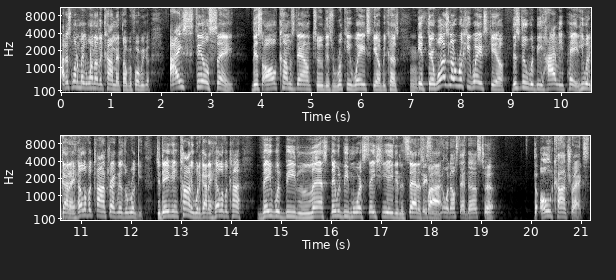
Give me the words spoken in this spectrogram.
I just want to make one other comment though before we go. I still say this all comes down to this rookie wage scale because hmm. if there was no rookie wage scale, this dude would be highly paid. He would have got a hell of a contract as a rookie. Jadeveon Clowney would have got a hell of a con. They would be less. They would be more satiated and Jason, satisfied. you know what else that does too? Yeah. The old contracts,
